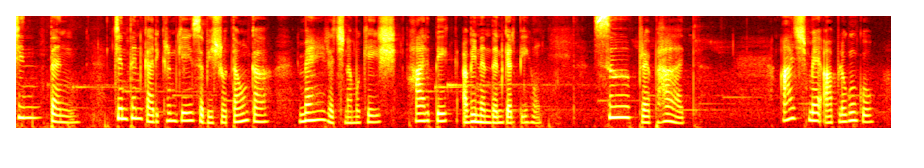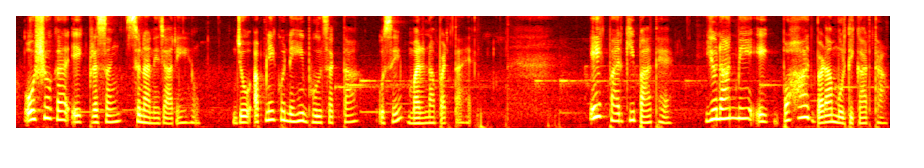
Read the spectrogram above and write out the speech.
चिंतन। चिंतन कार्यक्रम के सभी श्रोताओं का मैं रचना मुकेश हार्दिक अभिनंदन करती हूँ। सुप्रभात। आज मैं आप लोगों को ओशो का एक प्रसंग सुनाने जा रही हूँ। जो अपने को नहीं भूल सकता, उसे मरना पड़ता है। एक बार की बात है, यूनान में एक बहुत बड़ा मूर्तिकार था।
